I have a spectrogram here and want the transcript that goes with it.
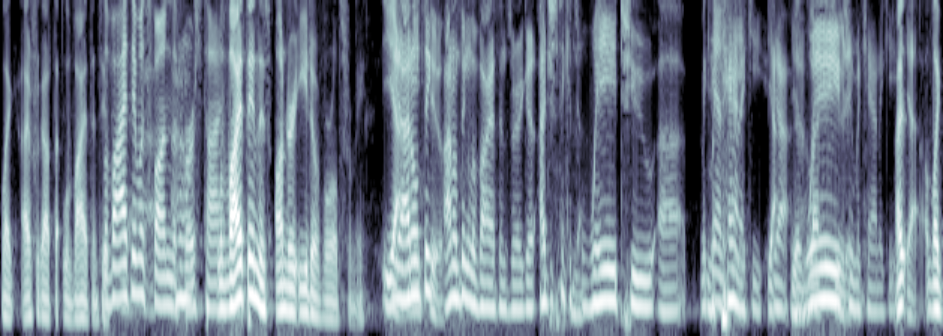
Like I forgot that Leviathan too. Leviathan was fun the first time. Leviathan is under Eater of Worlds for me. yeah, I don't me think too. I don't think Leviathan's very good. I just think it's way too uh, Mechanic-y. mechanic-y. Yeah. Yeah, There's less way shooting. too mechanic I Yeah. like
